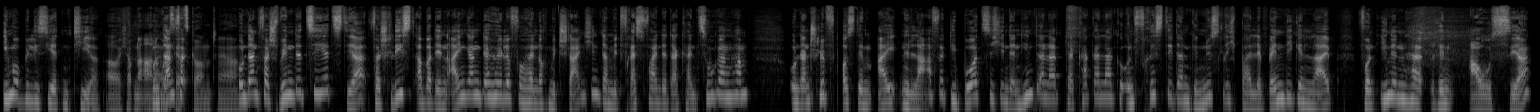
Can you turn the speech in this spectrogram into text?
immobilisierten Tier. Oh, ich habe eine Ahnung, Und dann was jetzt kommt. Ja. Und dann verschwindet sie jetzt, ja, verschließt aber den Eingang der Höhle vorher noch mit Steinchen, damit Fressfeinde da keinen Zugang haben. Und dann schlüpft aus dem Ei eine Larve, die bohrt sich in den Hinterleib der Kakerlake und frisst die dann genüsslich bei lebendigem Leib von innen herin aus, ja.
